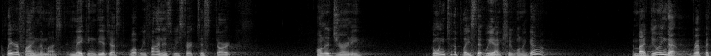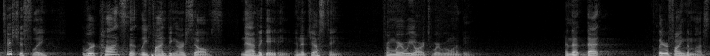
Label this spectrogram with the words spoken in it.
clarifying the must and making the adjustment, what we find is we start to start on a journey going to the place that we actually want to go. And by doing that repetitiously, we're constantly finding ourselves navigating and adjusting from where we are to where we want to be. And that, that clarifying the must,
